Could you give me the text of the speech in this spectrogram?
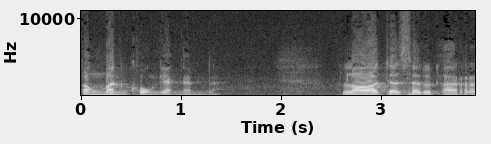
ต้องมั่นคงอย่างนั้นล้อจะสะดุดอะไร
